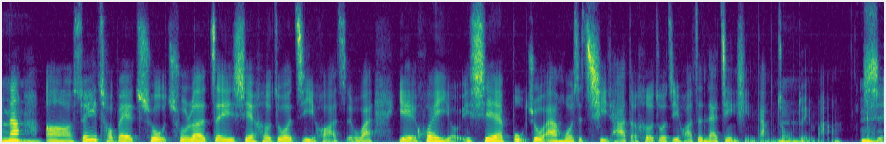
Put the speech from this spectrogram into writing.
那呃，所以筹备处除了这一些合作计划之外，也会有一些补助案或是其他的合作计划正在进行当中，对吗？是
